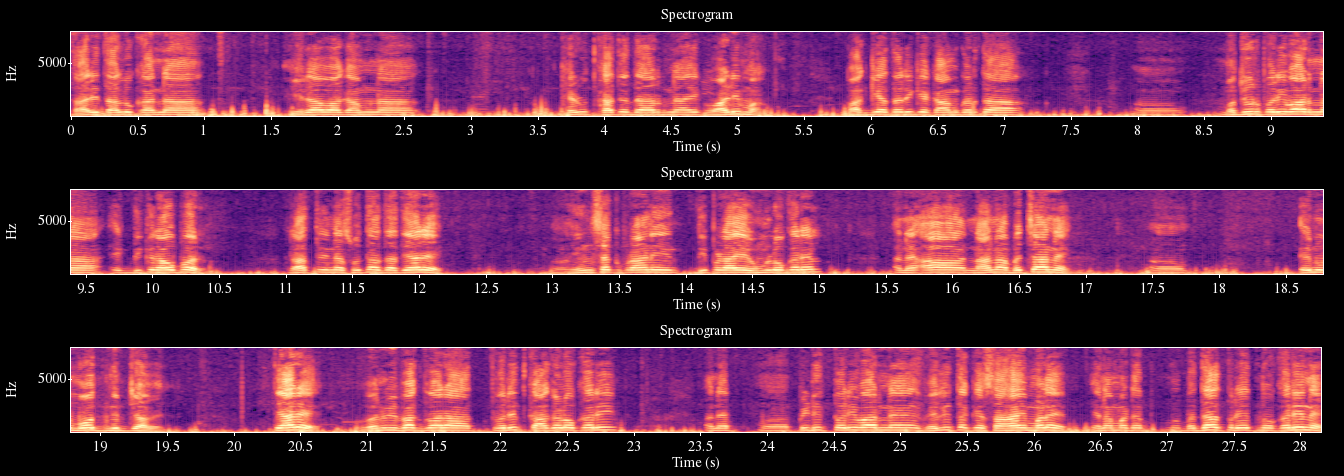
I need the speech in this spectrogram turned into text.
ધારી તાલુકાના હીરાવા ગામના ખેડૂત ખાતેદારના એક વાડીમાં ભાગ્યા તરીકે કામ કરતા મજૂર પરિવારના એક દીકરા ઉપર રાત્રિના સૂતા હતા ત્યારે હિંસક પ્રાણી દીપડાએ હુમલો કરેલ અને આ નાના બચ્ચાને એનું મોત નિપજાવેલ. ત્યારે વન વિભાગ દ્વારા ત્વરિત કાગળો કરી અને પીડિત પરિવારને વહેલી તકે સહાય મળે એના માટે બધા જ પ્રયત્નો કરીને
